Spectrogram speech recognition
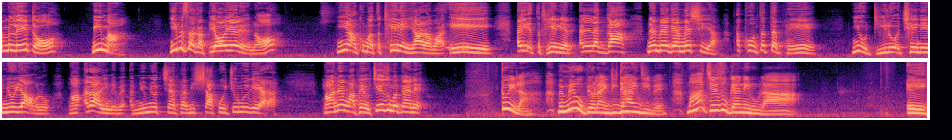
အမလေးတော် မိမာညီးပါဇက်ကပြောရဲတယ်နော်ညီးကအခုမှတထင်းလင်ရတာပါအေးအဲ့ဒီတထင်းလင်ကအလကားနာမည်ကမရှိရအခွန်တက်တက်ပဲညီကိုဒီလိုအခြေအနေမျိုးရအောင်လို့ငါအဲ့ဒါတွေနဲ့ပဲအမျိုးမျိုးကြံဖန်ပြီးရှာဖွေကျွေးမွေးခဲ့ရတာငါနဲ့ငါဖဲကိုကျေးဇူးမကန်းနဲ့တွေ့လားမမေကိုပြောလိုက်ရင်ဒီတိုင်းကြီးပဲမကကျေးဇူးကမ်းနေလို့လားအေး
